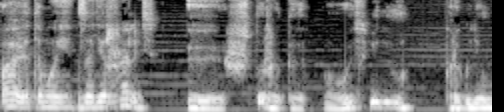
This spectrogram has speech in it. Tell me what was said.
поэтому и задержались». «И что же ты выследил?» – прогудел.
